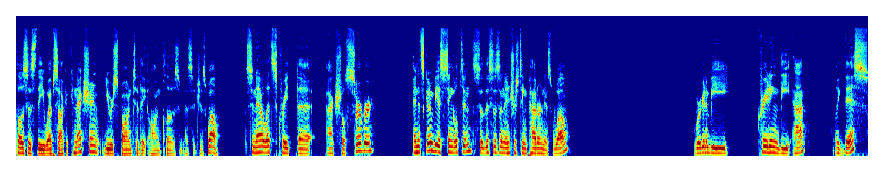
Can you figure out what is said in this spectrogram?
closes the WebSocket connection, you respond to the onClose message as well. So now let's create the actual server. And it's going to be a singleton, so this is an interesting pattern as well. We're going to be creating the app like this.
